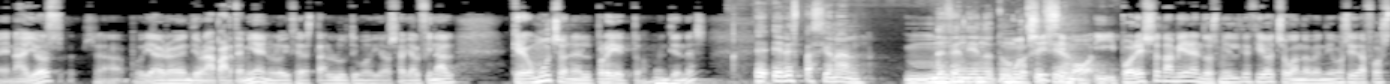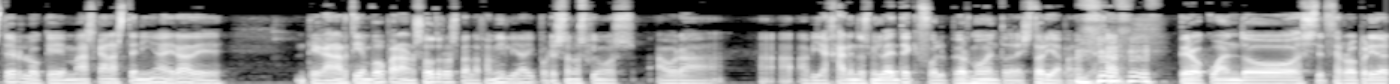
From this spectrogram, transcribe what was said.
en iOS, o sea, podía haber vendido una parte mía y no lo hice hasta el último día. O sea, que al final creo mucho en el proyecto, ¿me entiendes? E- Eres pasional. Defendiendo tu Muchísimo. posición. Y por eso también en 2018, cuando vendimos Idea Foster, lo que más ganas tenía era de, de ganar tiempo para nosotros, para la familia, y por eso nos fuimos ahora a, a viajar en 2020, que fue el peor momento de la historia para viajar. Pero cuando se cerró el periodo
